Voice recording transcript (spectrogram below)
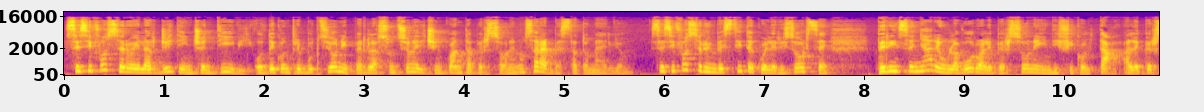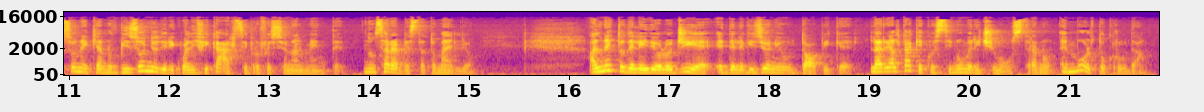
Se si fossero elargiti incentivi o decontribuzioni per l'assunzione di 50 persone, non sarebbe stato meglio? Se si fossero investite quelle risorse per insegnare un lavoro alle persone in difficoltà, alle persone che hanno bisogno di riqualificarsi professionalmente, non sarebbe stato meglio? Al netto delle ideologie e delle visioni utopiche, la realtà che questi numeri ci mostrano è molto cruda.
